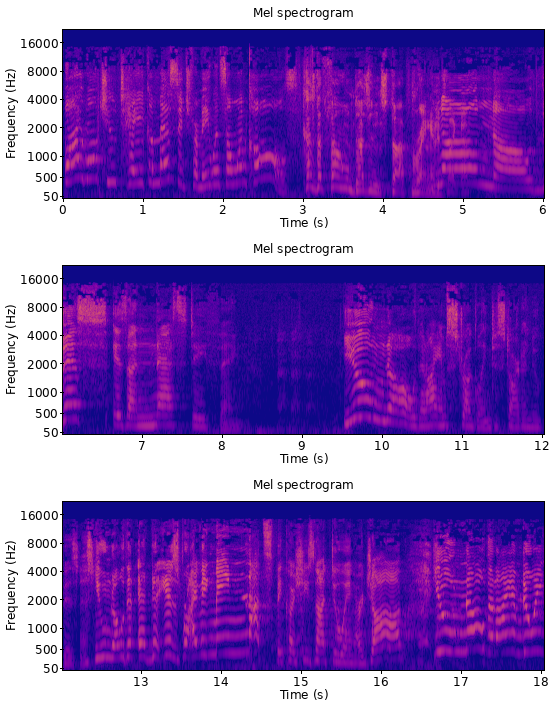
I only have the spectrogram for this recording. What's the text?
Why won't you take a message from me when someone calls? Because the phone doesn't stop ringing. It's no, like a... no. This is a nasty thing. You know that I am struggling to start a new business. You know that Edna is driving me nuts because she's not doing her job. You know that I am doing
